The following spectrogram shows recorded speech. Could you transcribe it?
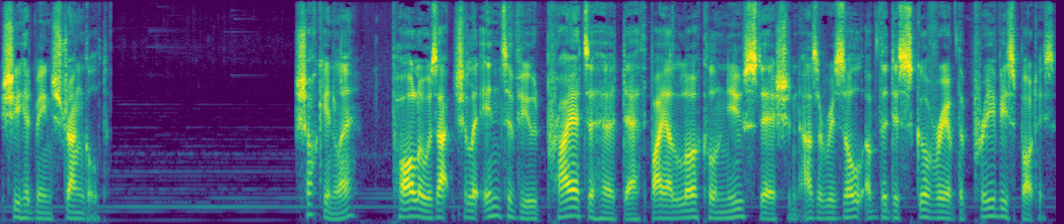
She had been strangled. Shockingly, Paula was actually interviewed prior to her death by a local news station as a result of the discovery of the previous bodies.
